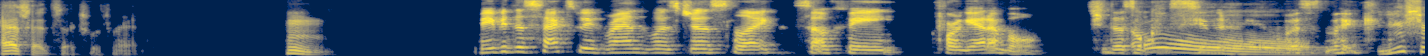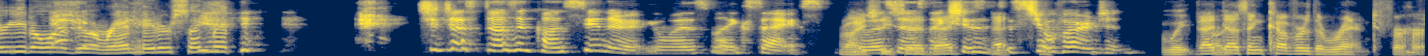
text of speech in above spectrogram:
has had sex with Rand. Hmm. maybe the sex with Rand was just like something forgettable. She doesn't consider it was Oh. like You sure you don't want to do a Rand hater segment? she just doesn't consider it was like sex. Right, It she was just said like that- she's that- still virgin. Wait, That doesn't cover the rent for her.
